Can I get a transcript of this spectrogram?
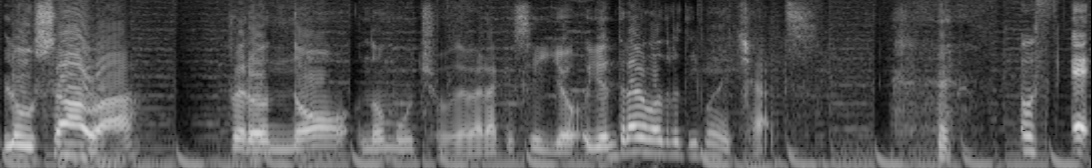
lo usaba, pero no, no mucho, de verdad que sí. Yo, yo entraba en otro tipo de chats. Us- eh,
